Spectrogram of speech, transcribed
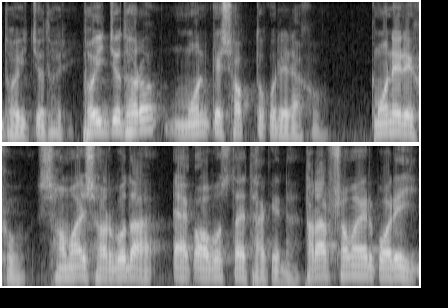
ধৈর্য ধরি। ধৈর্য ধরো, মনকে শক্ত করে রাখো। মনে রেখো, সময় সর্বদা এক অবস্থায় থাকে না। খারাপ সময়ের পরেই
